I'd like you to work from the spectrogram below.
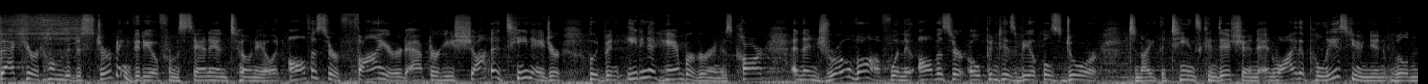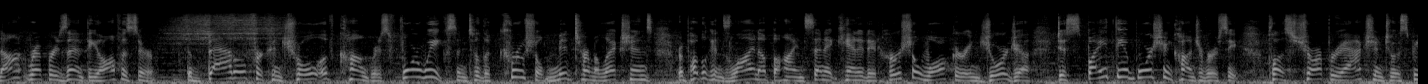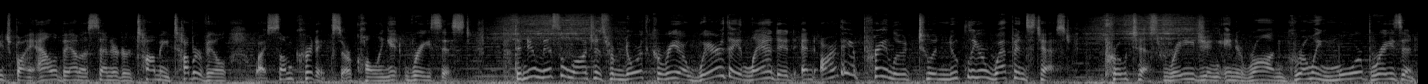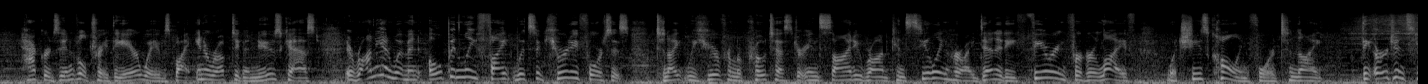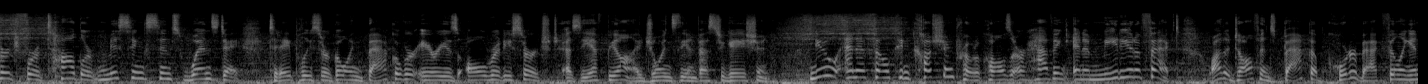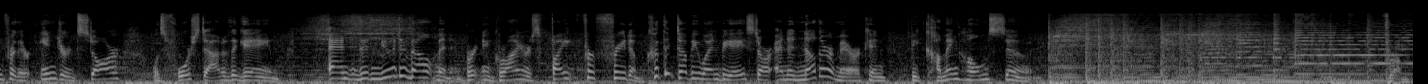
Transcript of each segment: Back here at home, the disturbing video from San Antonio. An officer fired after he shot a teenager who had been eating a hamburger in his car and then drove off when the officer opened his vehicle's door. Tonight, the teen's condition and why the police union will not represent the officer. The battle for control of Congress. Four weeks until the crucial midterm elections. Republicans line up behind Senate candidate Herschel Walker in Georgia despite the abortion controversy. Plus, sharp reaction to a speech by Alabama Senator Tom Tommy Tuberville, why some critics are calling it racist. The new missile launches from North Korea, where they landed, and are they a prelude to a nuclear weapons test? Protests raging in Iran, growing more brazen. Hackers infiltrate the airwaves by interrupting a newscast. Iranian women openly fight with security forces. Tonight, we hear from a protester inside Iran concealing her identity, fearing for her life, what she's calling for tonight. The urgent search for a toddler missing since Wednesday. Today, police are going back over areas already searched as the FBI joins the investigation. New NFL concussion protocols are having an immediate effect while the Dolphins' backup quarterback filling in for their injured star was forced out of the game. And the new development in Brittney Griner's fight for freedom. Could the WNBA star and another American be coming home soon?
